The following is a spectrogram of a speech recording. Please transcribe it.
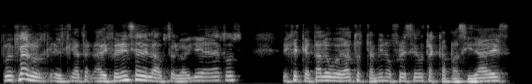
Pues claro, la diferencia de la observabilidad de datos es que el catálogo de datos también ofrece otras capacidades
